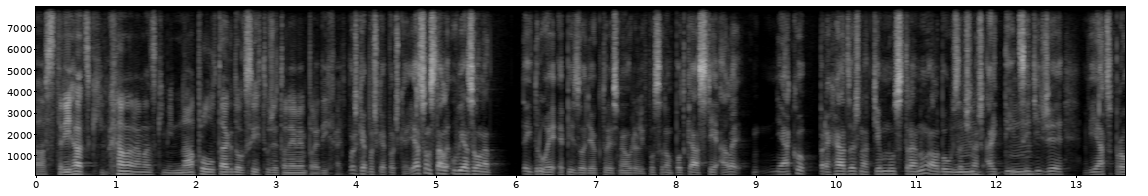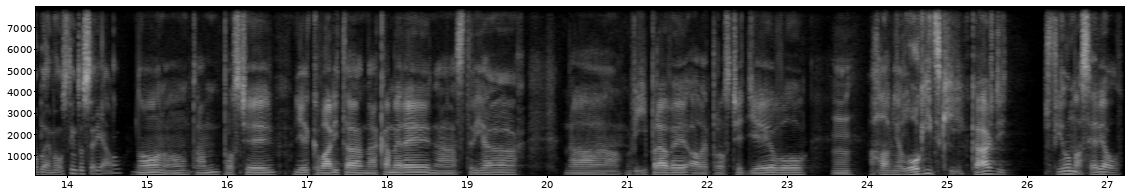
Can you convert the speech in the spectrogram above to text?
strihackým, kameramanským naplul tak do ksichtu, že to neviem predýchať. Počkaj, počkaj, počkaj. Ja som stále uviazol na tej druhej epizóde, o ktorej sme hovorili v poslednom podcaste, ale nejako prechádzaš na temnú stranu, alebo už mm, začínaš aj ty mm. cítiť, že je viac problémov s týmto seriálom? No, no, tam proste je kvalita na kamere, na strihách, na výprave, ale proste dejovo mm. a hlavne logicky. Každý film a seriál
